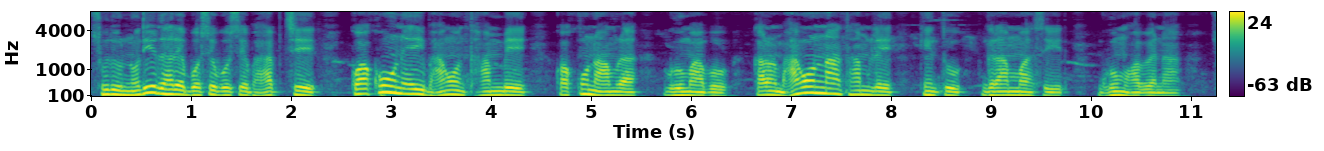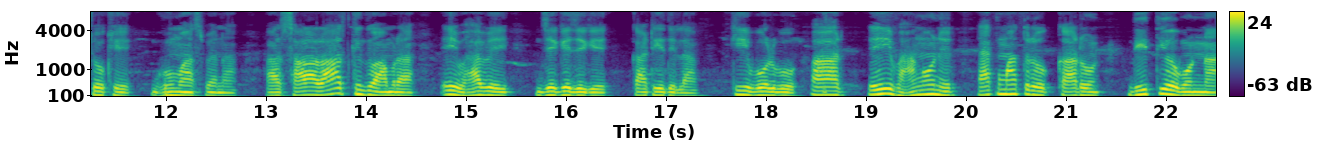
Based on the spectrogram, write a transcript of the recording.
শুধু নদীর ধারে বসে বসে ভাবছে, কখন এই ভাঙন থামবে? কখন আমরা ঘুমাবো? কারণ ভাঙন না থামলে কিন্তু গ্রামবাসীর ঘুম হবে না, চোখে ঘুম আসবে না। আর সারা রাত কিন্তু আমরা এইভাবেই জেগে জেগে কাটিয়ে দিলাম। কি বলব? আর এই ভাঙনের একমাত্র কারণ দ্বিতীয় বন্যা।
